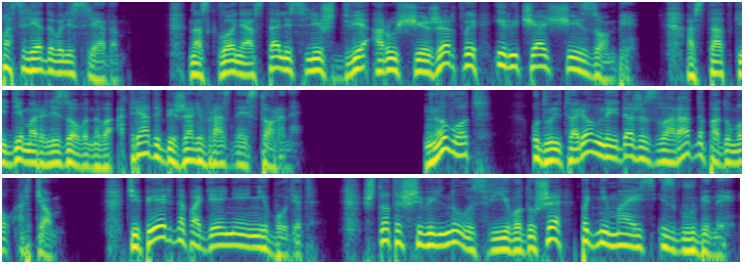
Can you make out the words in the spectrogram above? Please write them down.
последовали следом. На склоне остались лишь две орущие жертвы и рычащие зомби. Остатки деморализованного отряда бежали в разные стороны. «Ну вот», — удовлетворенно и даже злорадно подумал Артем. «Теперь нападения не будет». Что-то шевельнулось в его душе, поднимаясь из глубины.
